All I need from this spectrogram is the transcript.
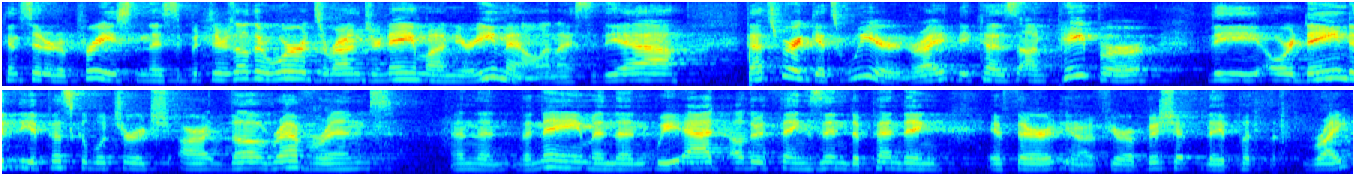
considered a priest. And they said, But there's other words around your name on your email. And I said, Yeah, that's where it gets weird, right? Because on paper, the ordained of the Episcopal Church are the Reverend and then the name, and then we add other things in depending if they're, you know, if you're a bishop, they put the right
